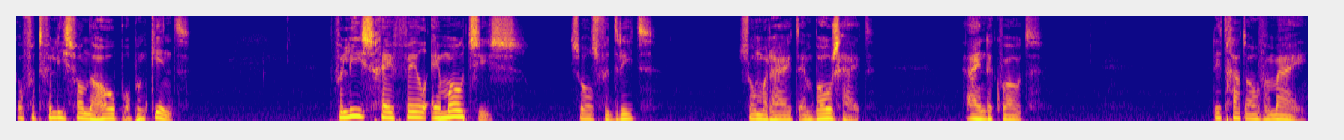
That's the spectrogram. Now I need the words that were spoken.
Of het verlies van de hoop op een kind. Verlies geeft veel emoties, zoals verdriet, somberheid en boosheid. Einde quote. Dit gaat over mij.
